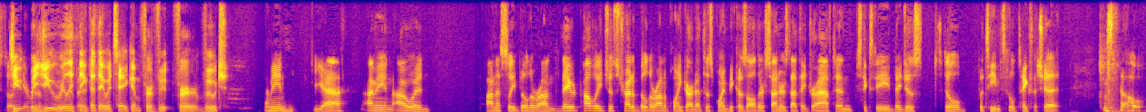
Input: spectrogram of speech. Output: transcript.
So do you, but do you really think that they would take him for for Vooch? I mean, yeah. I mean, I would honestly build around. They would probably just try to build around a point guard at this point because all their centers that they draft and succeed, they just still the team still takes a shit. So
